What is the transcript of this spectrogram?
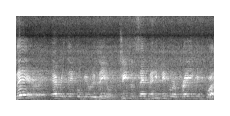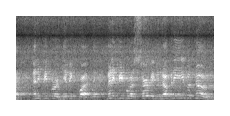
There, everything will be revealed. Jesus said many people are praying in quiet, many people are giving quietly, many people are serving, and nobody even knows.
